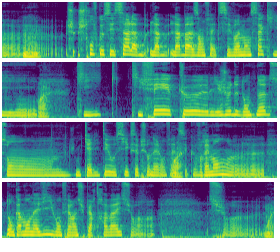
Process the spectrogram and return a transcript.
euh, Mhm. je, je trouve que c'est ça la, la, la base en fait. C'est vraiment ça qui, Ouais. qui, qui fait que les jeux de Dontnod sont d'une qualité aussi exceptionnelle en fait. Ouais. C'est que vraiment. euh, donc à mon avis, ils vont faire un super travail sur. sur, euh, Ouais.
